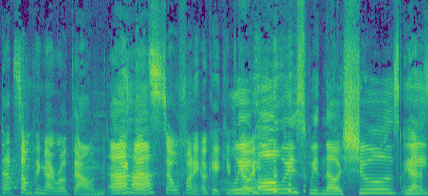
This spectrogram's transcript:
That's something I wrote down. Uh-huh. that's so funny. Okay, keep we going. always with no shoes. We yes.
